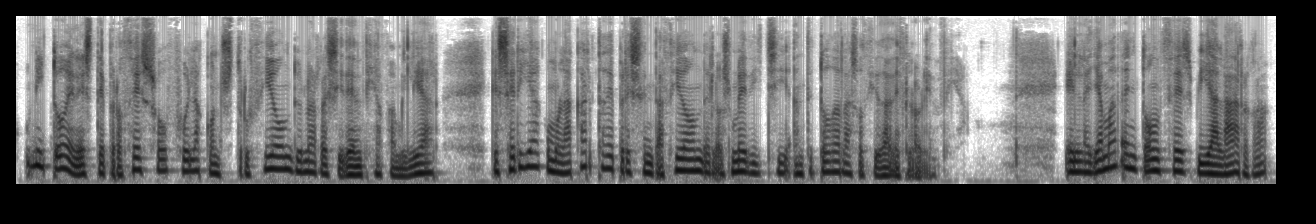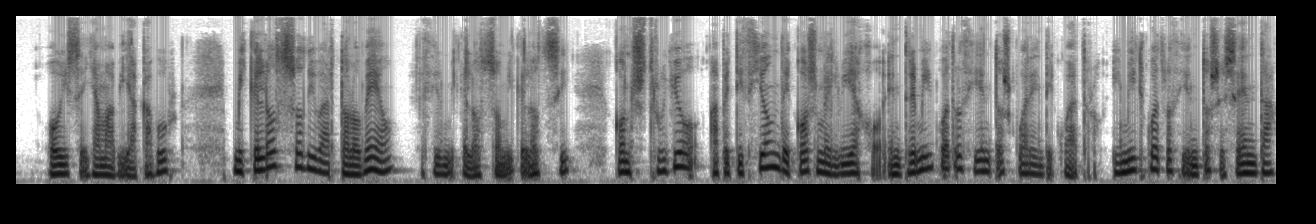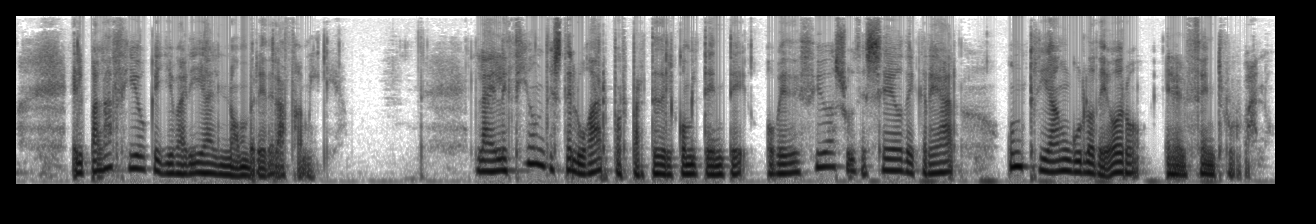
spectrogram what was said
Un hito en este proceso fue la construcción de una residencia familiar que sería como la carta de presentación de los Medici ante toda la sociedad de Florencia. En la llamada entonces Vía Larga, hoy se llama Vía Cabur, Michelozzo di Bartolomeo, es decir, Michelozzo Michelozzi, construyó a petición de Cosme el Viejo entre 1444 y 1460 el palacio que llevaría el nombre de la familia. La elección de este lugar por parte del comitente obedeció a su deseo de crear un triángulo de oro en el centro urbano.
